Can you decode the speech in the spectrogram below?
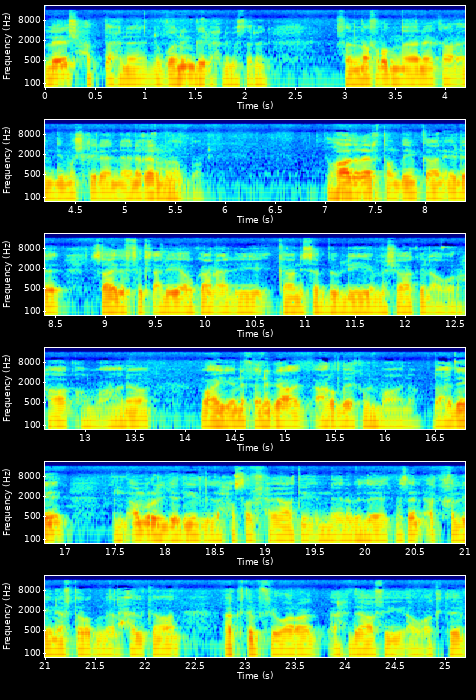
ليش حتى إحنا نبغى ننقل إحنا مثلا فلنفرض إن أنا كان عندي مشكلة إن أنا غير منظم. وهذا غير التنظيم كان له side effect علي أو كان علي كان يسبب لي مشاكل أو إرهاق أو معاناة معينة فأنا قاعد أعرض لكم المعاناة. بعدين الأمر الجديد اللي حصل في حياتي إن أنا بديت مثلا خليني أفترض إن الحل كان أكتب في ورق أهدافي أو أكتب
